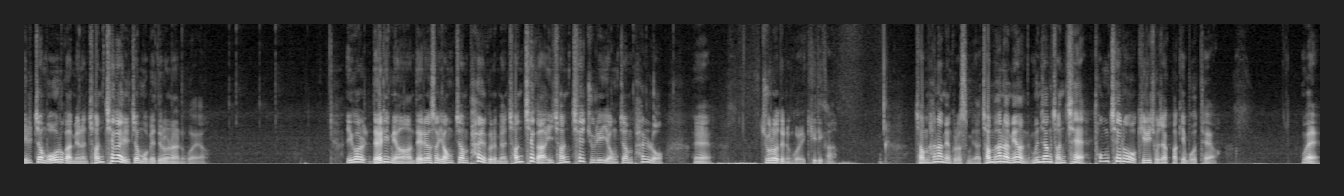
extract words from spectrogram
1.5로 가면은 전체가 1.5배 늘어나는 거예요. 이걸 내리면 내려서 0.8 그러면 전체가 이 전체 줄이 0.8로 예, 줄어드는 거예요. 길이가. 점 하나면 그렇습니다. 점 하나면 문장 전체 통째로 길이 조작밖에 못해요. 왜?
